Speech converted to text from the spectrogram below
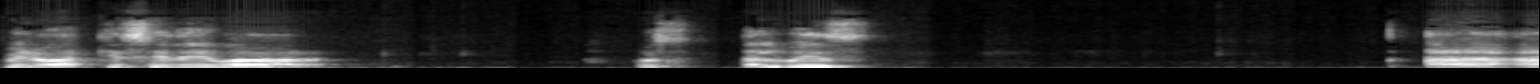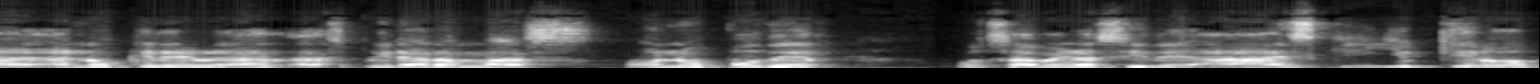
pero a qué se deba, pues tal vez a, no querer aspirar a más o no poder o saber así de, ah, es que yo quiero,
